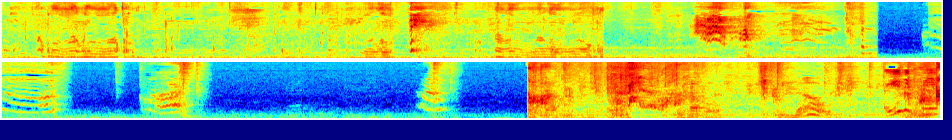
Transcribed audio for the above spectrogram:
No. No. Are you the queen?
